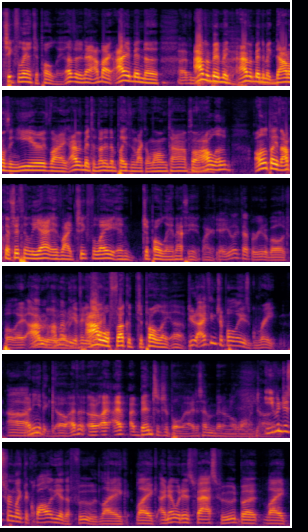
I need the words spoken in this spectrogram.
Chick Fil A and Chipotle. Other than that, I'm like I ain't been to, I haven't I haven't been, Mc- I haven't been to McDonald's in years. Like I haven't been to none of them places in like a long time. So all of only place I'm consistently at is like Chick Fil A and Chipotle, and that's it. Like Yeah, you like that burrito bowl at Chipotle. I'm, really I'm want of the it. opinion. I will fuck a Chipotle up. dude. I think Chipotle is great. Um, I need to go. I haven't. Oh, I, I've, I've been to Chipotle. I just haven't been in a long time. even just from like the quality of the food. Like, like I know it is fast food, but like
